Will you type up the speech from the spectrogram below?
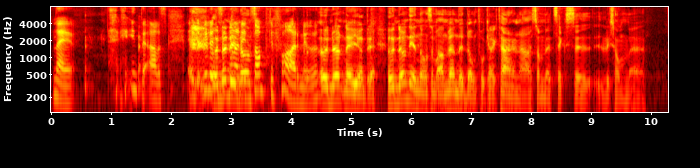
Nej, inte alls. Vill du det är kalla dig tomtefar nu? Undrar, nej, gör inte det. Undrar om det är någon som använder de två karaktärerna som ett sex, eh, liksom, eh,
